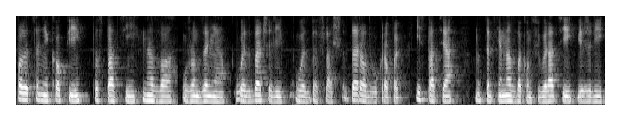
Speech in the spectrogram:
Polecenie kopii po spacji nazwa urządzenia USB, czyli USB flash 0, dwukropek i spacja. Następnie nazwa konfiguracji. Jeżeli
